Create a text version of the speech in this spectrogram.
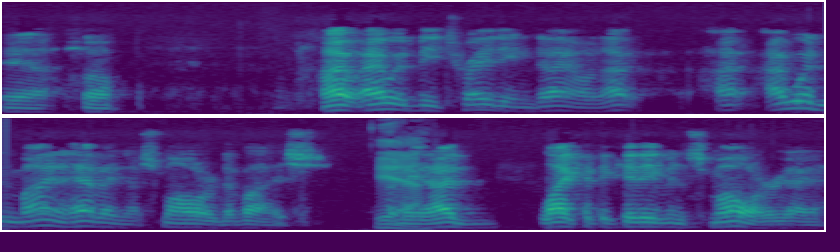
Yeah, so I, I would be trading down. I, I, I wouldn't mind having a smaller device. Yeah. I mean, I'd like it to get even smaller. Yeah,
